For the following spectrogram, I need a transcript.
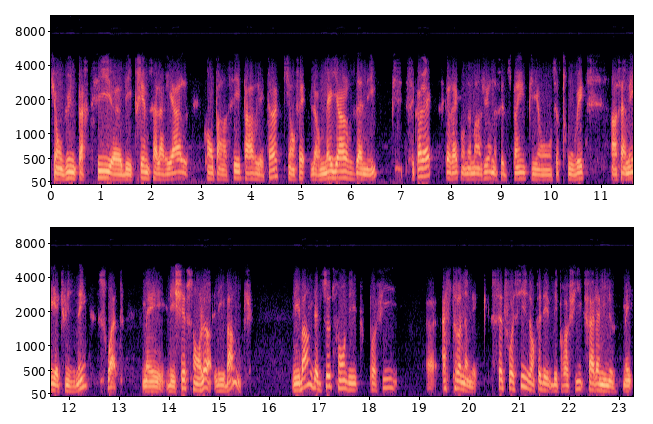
qui ont vu une partie euh, des primes salariales compensées par l'État, qui ont fait leurs meilleures années. c'est correct, c'est correct. On a mangé, on a fait du pain, puis on s'est retrouvé en famille à cuisiner, soit. Mais les chiffres sont là. Les banques, les banques d'habitude font des profits euh, astronomiques. Cette fois-ci, ils ont fait des, des, profits faramineux. Mais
